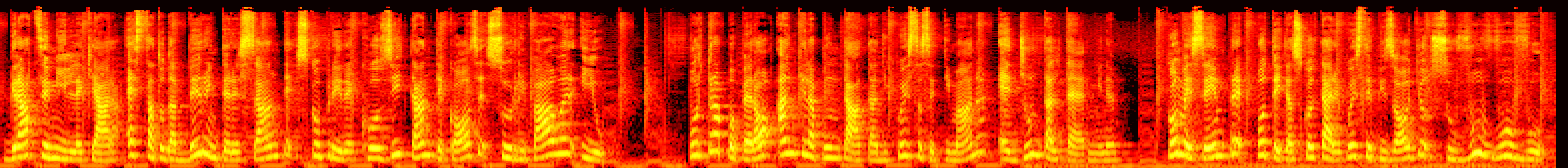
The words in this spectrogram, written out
Grazie mille Chiara, è stato davvero interessante scoprire così tante cose sul Repower EU. Purtroppo però anche la puntata di questa settimana è giunta al termine. Come sempre potete ascoltare questo episodio su www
